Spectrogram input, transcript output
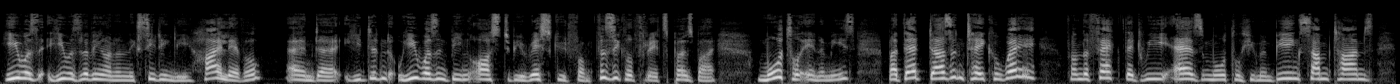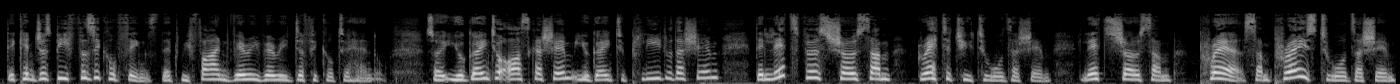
he was, he was living on an exceedingly high level and uh, he didn't he wasn't being asked to be rescued from physical threats posed by mortal enemies but that doesn't take away from the fact that we as mortal human beings sometimes there can just be physical things that we find very very difficult to handle so you're going to ask Hashem you're going to plead with Hashem then let's first show some gratitude towards Hashem let's show some prayer, some praise towards Hashem,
